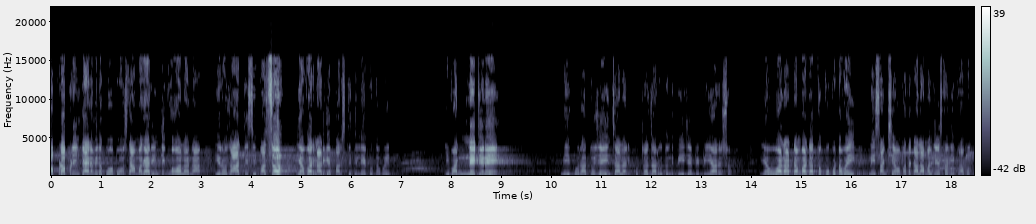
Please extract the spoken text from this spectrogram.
అప్పుడప్పుడు ఇంటి ఆయన మీద కోపం వస్తే అమ్మగారి ఇంటికి పోవాలన్నా ఈరోజు ఆర్టీసీ బస్సు ఎవరిని అడిగే పరిస్థితి లేకుండా పోయింది. ఇవన్నిటినీ మీకు రద్దు చేయించాలని కుట్ర జరుగుతుంది బీజేపీ బీఆర్ఎస్ ఎవడు అడ్డం పడ్డ తొక్కుకుంటూ పోయి మీ సంక్షేమ పథకాలు అమలు చేస్తుంది ఈ ప్రభుత్వం.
